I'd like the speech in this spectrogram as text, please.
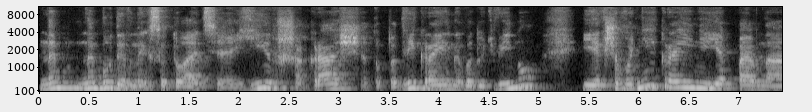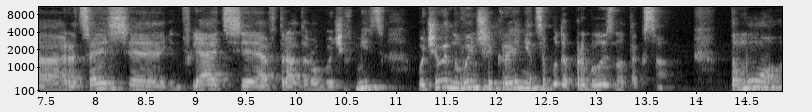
Не, не буде в них ситуація гірша, краща. Тобто дві країни ведуть війну, і якщо в одній країні є певна рецесія, інфляція, втрата робочих місць, очевидно, в іншій країні це буде приблизно так само. Тому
